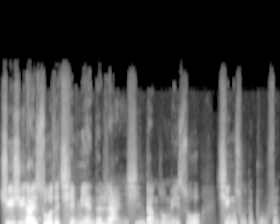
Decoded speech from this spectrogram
继续来说这前面的染心当中没说清楚的部分，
